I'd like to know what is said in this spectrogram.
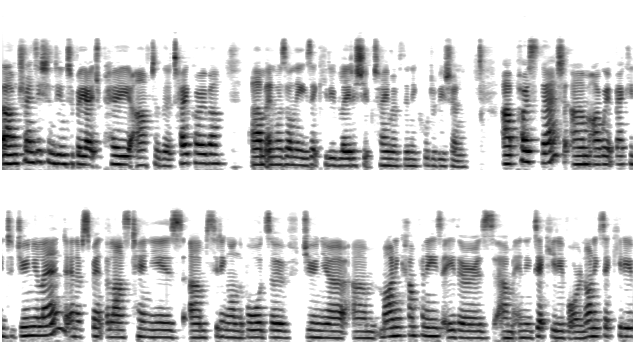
um, transitioned into BHP after the takeover um, and was on the executive leadership team of the nickel division. Uh, post that, um, I went back into junior land and have spent the last 10 years um, sitting on the boards of junior um, mining companies, either as um, an executive or a non executive.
